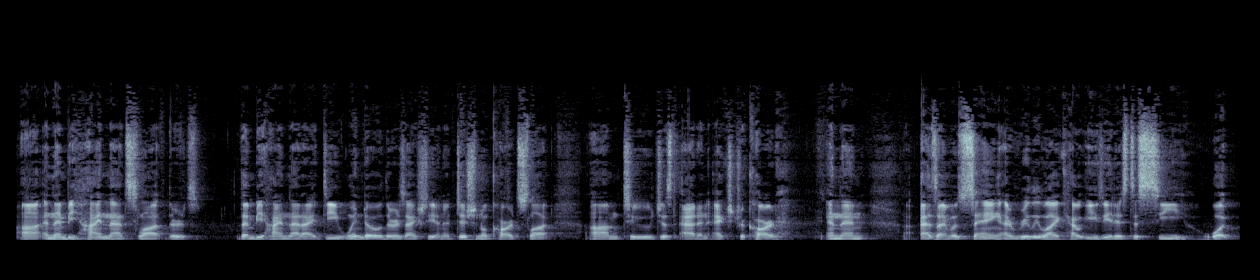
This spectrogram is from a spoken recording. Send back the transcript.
Uh, and then behind that slot, there's then behind that ID window, there is actually an additional card slot um, to just add an extra card. And then, as I was saying, I really like how easy it is to see what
